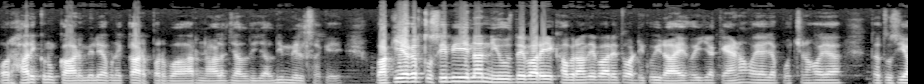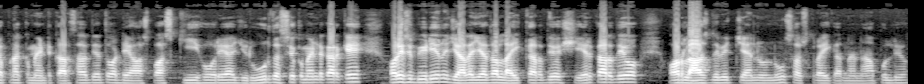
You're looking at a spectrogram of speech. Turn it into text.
ਔਰ ਹਰ ਇੱਕ ਨੂੰ ਕਾਰਡ ਮਿਲੇ ਆਪਣੇ ਘਰ ਪਰਿਵਾਰ ਨਾਲ ਜਲਦੀ ਜਲਦੀ ਮਿਲ ਸਕੇ ਬਾਕੀ ਅਗਰ ਤੁਸੀਂ ਵੀ ਇਹਨਾਂ ਨਿਊਜ਼ ਦੇ ਬਾਰੇ ਖਬਰਾਂ ਦੇ ਬਾਰੇ ਤੁਹਾਡੀ ਕੋਈ رائے ਹੋਈ ਜਾਂ ਕਹਿਣਾ ਹੋਇਆ ਜਾਂ ਪੁੱਛਣਾ ਹੋਇਆ ਤਾਂ ਤੁਸੀਂ ਆਪਣਾ ਕਮੈਂਟ ਕਰ ਸਕਦੇ ਹੋ ਤੁਹਾਡੇ ਆਸ-ਪਾਸ ਕੀ ਹੋ ਰਿਹਾ ਜਰੂਰ ਦੱਸਿਓ ਕਮੈਂਟ ਕਰਕੇ ਔਰ ਇਸ ਵੀਡੀਓ ਨੂੰ ਜ਼ਿਆਦਾ ਜ਼ਿਆਦਾ ਲਾਈਕ ਕਰ ਦਿਓ ਸ਼ੇਅਰ ਕਰ ਦਿਓ ਔਰ ਲਾਸਟ ਦੇ ਵਿੱਚ ਚੈਨਲ ਨੂੰ ਸਬਸਕ੍ਰਾਈਬ ਕਰਨਾ ਨਾ ਭੁੱਲਿਓ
